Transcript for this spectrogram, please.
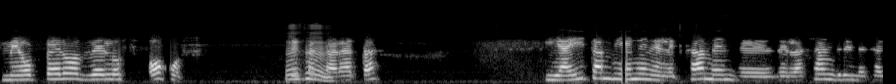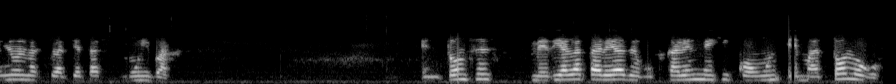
me opero de los ojos, de Ujú. cataratas. Y ahí también en el examen de, de la sangre me salieron las plaquetas muy bajas. Entonces me di a la tarea de buscar en México un hematólogo.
